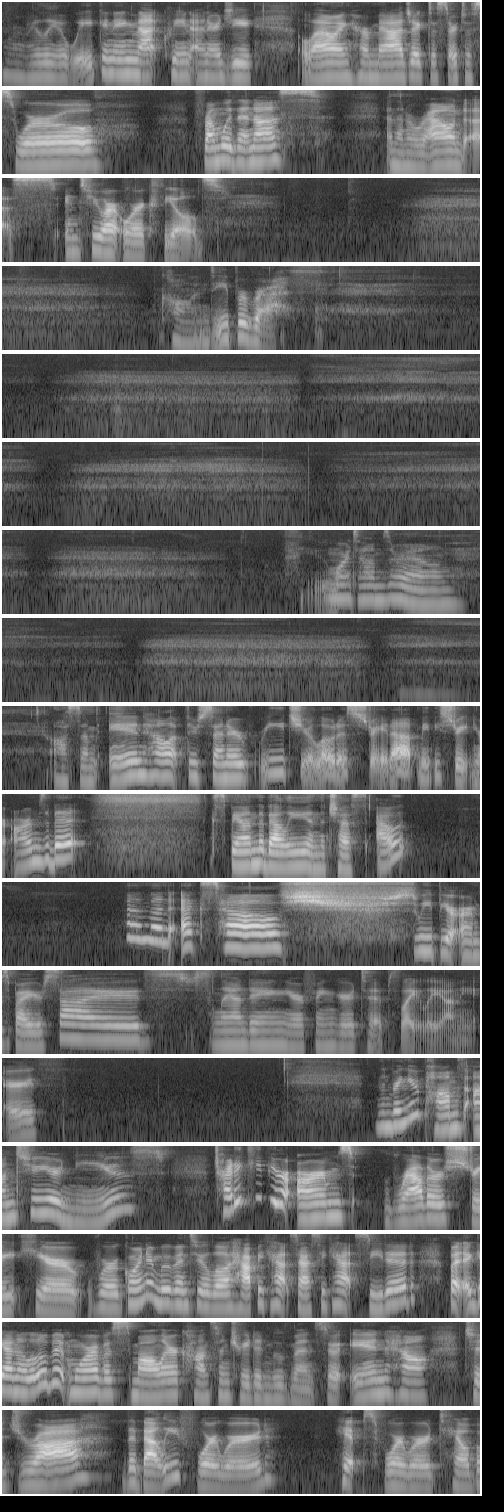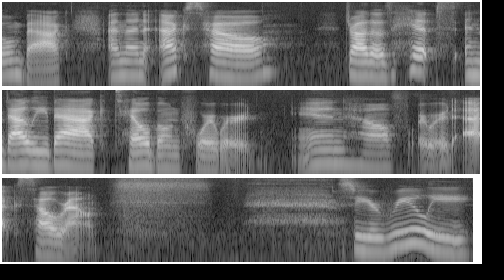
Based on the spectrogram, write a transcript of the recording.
We're really awakening that queen energy, allowing her magic to start to swirl from within us and then around us into our auric fields. Call in deeper breath. More times around. Awesome. Inhale up through center. Reach your lotus straight up. Maybe straighten your arms a bit. Expand the belly and the chest out. And then exhale. Sweep your arms by your sides. Just landing your fingertips lightly on the earth. Then bring your palms onto your knees. Try to keep your arms rather straight here. We're going to move into a little happy cat, sassy cat seated, but again, a little bit more of a smaller concentrated movement. So inhale to draw the belly forward, hips forward, tailbone back, and then exhale, draw those hips and belly back, tailbone forward. Inhale forward, exhale round. So you're really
